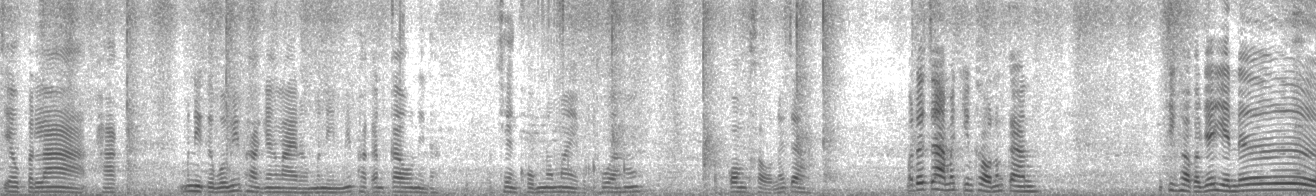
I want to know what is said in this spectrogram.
เจียวปลาผักมันนี่ก็บ่มีผักอย่างไรหรอกมันนี่มีผักอันเก่านี่ล่ะแข่งขมน้องใหม่บักทั่วเฮากับกองเขานะจ้ามาเด้อจ้ามากินเขาน้ำกันมากินเขากับยายเย็นเด้อ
